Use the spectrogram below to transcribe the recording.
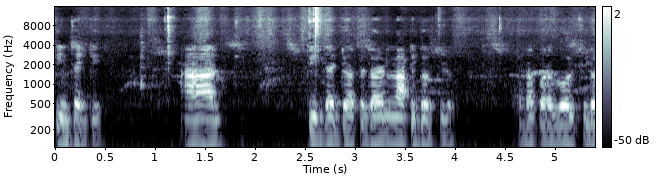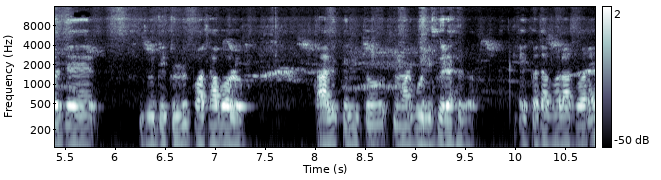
তিন চারটি। আর তিন চারটি হচ্ছে ধরেন লাঠি ধরছিল। তারপরে বলছিল যে, যদি তুমি কথা বলো, তাহলে কিন্তু তোমার গুলি করে ফেলব। এই কথা বলার পরে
